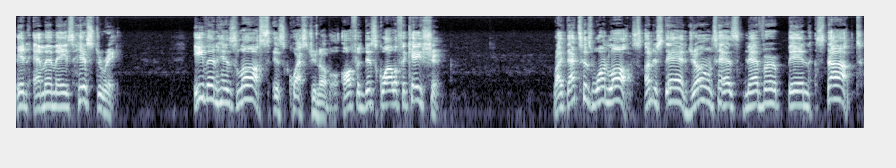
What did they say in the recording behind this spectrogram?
in MMA's history. Even his loss is questionable, off a disqualification. Right? That's his one loss. Understand, Jones has never been stopped.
